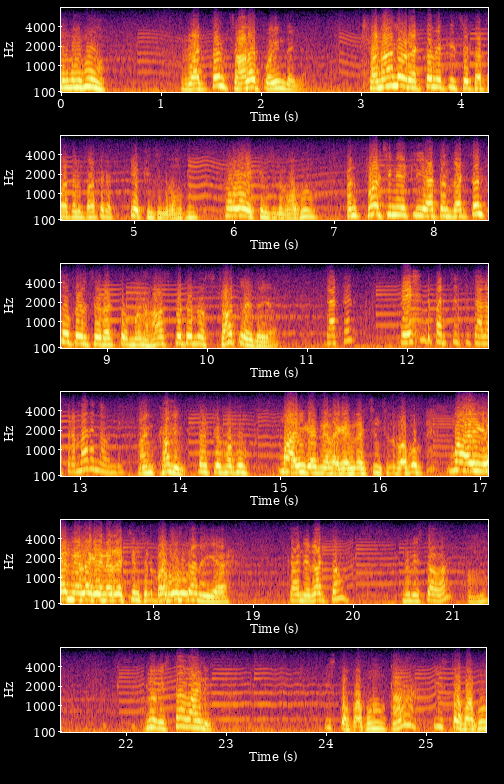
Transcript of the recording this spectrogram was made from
డాక్టర్ బాబు రక్తం చాలా పోయిందయ్యా. క్షణాల్లో రక్తం ఎక్కిస్తే తప్ప అతను బతక ఎక్కించింది బాబు త్వరగా ఎక్కించింది బాబు. అన్ఫార్చునేట్లీ అతని రక్తంతో కలిసే రక్తం మన హాస్పిటల్లో స్టాక్ లేదయ్యా. డాక్టర్ పేషెంట్ పరిస్థితి చాలా ప్రమాదంగా ఉంది. ఐఎమ్ కమింగ్ డాక్టర్ బాబు మా అయ్యగారిని ఎలాగైనా రక్షించండి బాబు. మా అయ్యగారిని ఎలాగైనా రక్షించండి బాబు. బాబుస్తానయ్యా కానీ రక్తం నువ్వు ఇస్తావా? నువ్వు ఇస్తావా అని? ఇస్తా బాబు. ఇస్తా బాబు.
